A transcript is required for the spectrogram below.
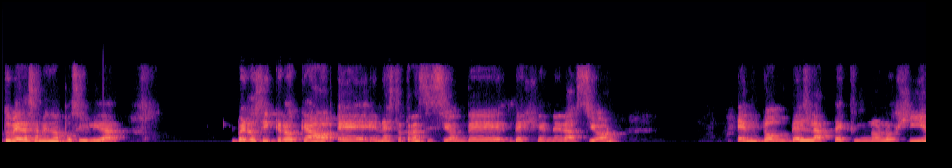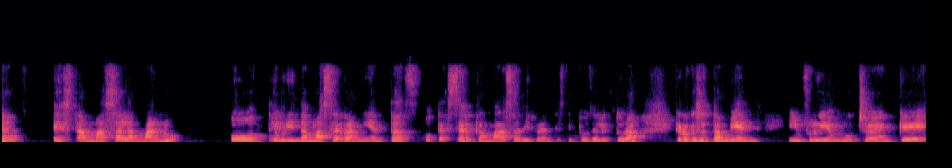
tuviera esa misma posibilidad. Pero sí creo que eh, en esta transición de, de generación, en donde la tecnología está más a la mano, o te brinda más herramientas o te acerca más a diferentes tipos de lectura. Creo que eso también influye mucho en que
